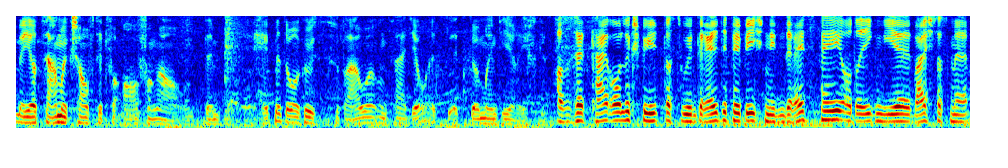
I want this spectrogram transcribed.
man ja zusammen geschafft hat von Anfang an. Und dann hat man da ein gewisses Vertrauen und sagt, ja, jetzt, jetzt gehen wir in die Richtung. Also es hat keine Rolle gespielt, dass du in der LDP bist, nicht in der SP oder irgendwie, weißt dass man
